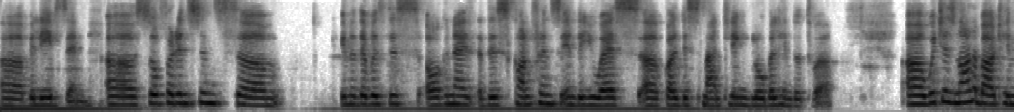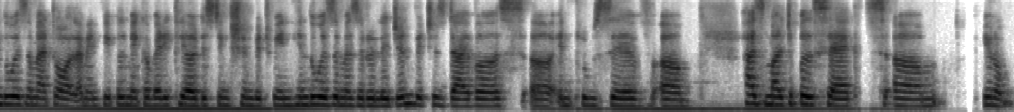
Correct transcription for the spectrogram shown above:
uh, believes in. Uh, so, for instance, um, you know, there was this organized this conference in the US uh, called Dismantling Global Hindutva, uh, which is not about Hinduism at all. I mean, people make a very clear distinction between Hinduism as a religion, which is diverse, uh, inclusive, um, has multiple sects, um, you know,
